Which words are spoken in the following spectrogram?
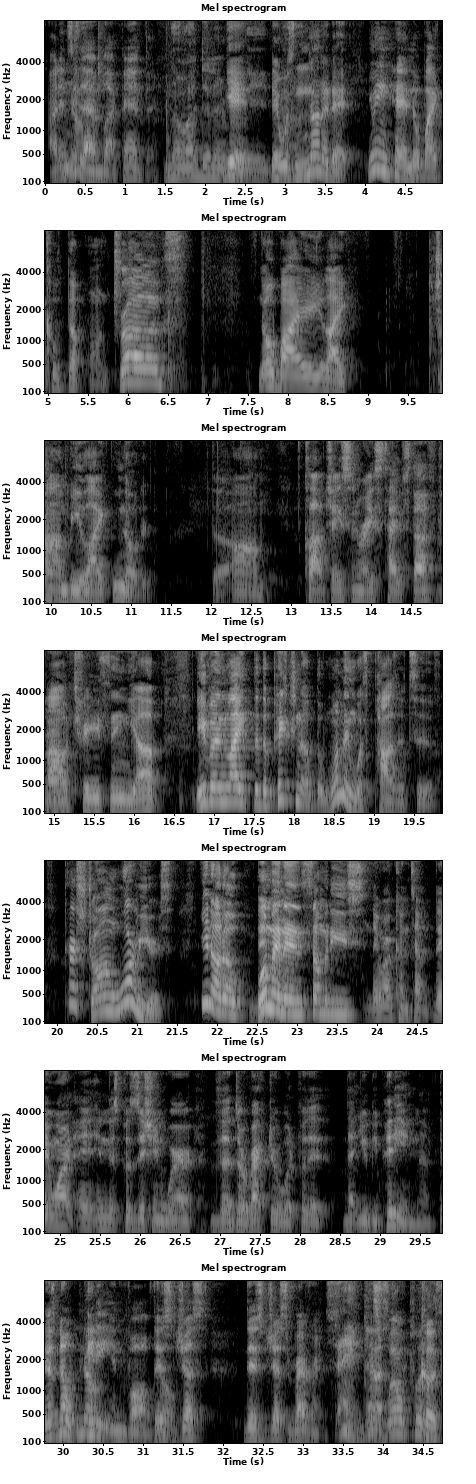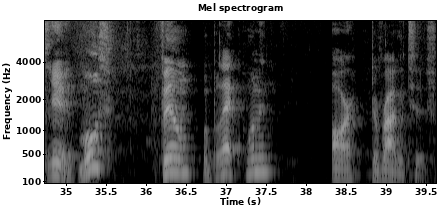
I didn't No. see that in Black Panther. No, I didn't. Yeah, really, there was uh, none of that. You ain't had nobody cooked up on drugs. Nobody like trying to be like you know the the um cloud chasing race type stuff. bro. cloud chasing, Yup. Even like the depiction of the woman was positive. They're strong warriors. You know the They woman in some of these. They weren't contempt. They weren't in, in this position where the director would put it that you'd be pitying them. There's no No. pity involved. There's No. just there's just reverence. Dang, that's Yes, well put. Because yeah. most film with black women are derogative.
